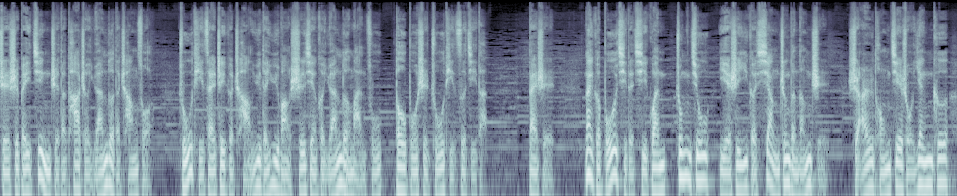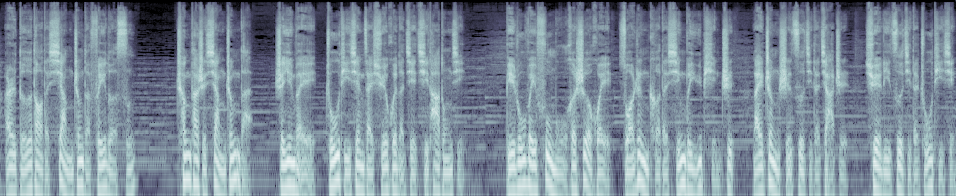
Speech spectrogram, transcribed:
只是被禁止的他者原乐的场所。主体在这个场域的欲望实现和原乐满足，都不是主体自己的。但是，那个勃起的器官终究也是一个象征的能指，是儿童接受阉割而得到的象征的菲勒斯。称它是象征的，是因为主体现在学会了借其他东西，比如为父母和社会所认可的行为与品质。来证实自己的价值，确立自己的主体性，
